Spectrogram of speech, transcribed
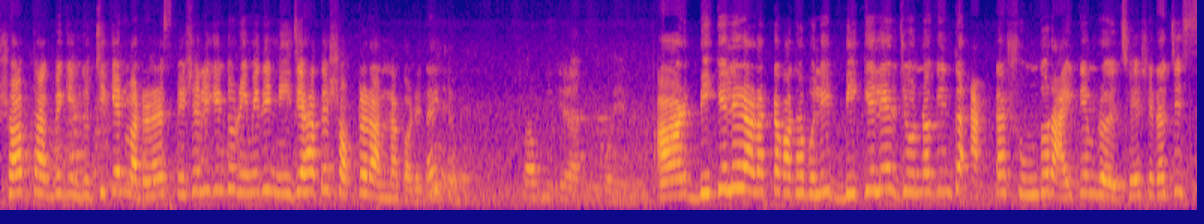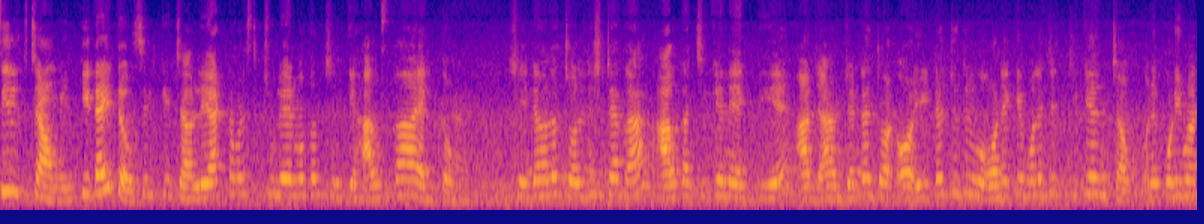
সব থাকবে কিন্তু চিকেন মাটন আর স্পেশালি কিন্তু রিমিদি নিজে হাতে সবটা রান্না করে তাই তো? হ্যাঁ, করে আর বিকেলের আর একটা কথা বলি বিকেলের জন্য কিন্তু একটা সুন্দর আইটেম রয়েছে সেটা হচ্ছে সিল্ক চাউমিন কি তাই তো? সিল্কি চাল লেয়ারটা মানে চুলের মতন সিল্কি হালকা একদম। সেটা হলো চল্লিশ টাকা হালকা চিকেন এক দিয়ে। আর আর যেটা এটা যদি অনেকে বলে যে চিকেন চাও মানে পরিমাণ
